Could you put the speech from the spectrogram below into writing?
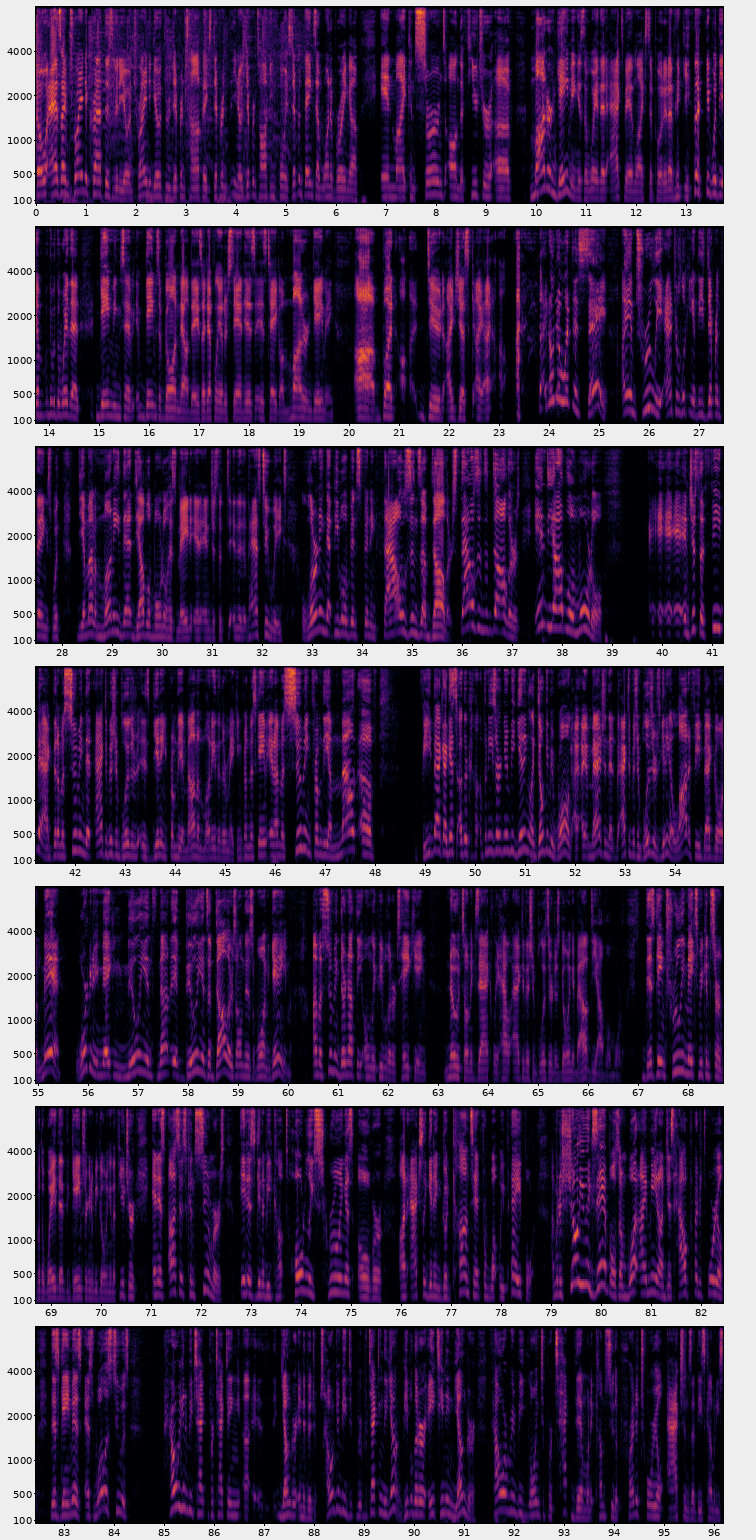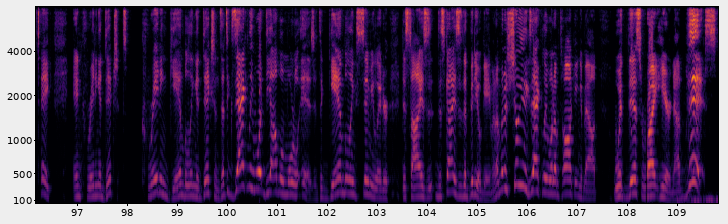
So as I'm trying to craft this video and trying to go through different topics, different, you know, different talking points, different things I want to bring up and my concerns on the future of modern gaming is the way that Actman likes to put it. I think I think with the with the way that gamings have games have gone nowadays, I definitely understand his his take on modern gaming. Uh but uh, dude, I just I I I don't know what to say. I am truly, after looking at these different things with the amount of money that Diablo Immortal has made in, in just the, in the past two weeks, learning that people have been spending thousands of dollars, thousands of dollars in Diablo Immortal, and just the feedback that I'm assuming that Activision Blizzard is getting from the amount of money that they're making from this game, and I'm assuming from the amount of feedback I guess other companies are going to be getting. Like, don't get me wrong, I, I imagine that Activision Blizzard is getting a lot of feedback going, man, we're going to be making millions, not if billions of dollars on this one game. I'm assuming they're not the only people that are taking notes on exactly how Activision Blizzard is going about Diablo Immortal. This game truly makes me concerned for the way that the games are going to be going in the future, and as us as consumers, it is going to be totally screwing us over on actually getting good content for what we pay for. I'm going to show you examples on what I mean on just how predatory this game is, as well as too as how are we going to be protecting uh, younger individuals? How are we going to be protecting the young people that are 18 and younger? How are we going to be going to protect them when it comes to the predatory actions that these companies take and creating addictions? creating gambling addictions. That's exactly what Diablo Immortal is. It's a gambling simulator disguised, disguised as a video game. And I'm going to show you exactly what I'm talking about with this right here. Now, this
